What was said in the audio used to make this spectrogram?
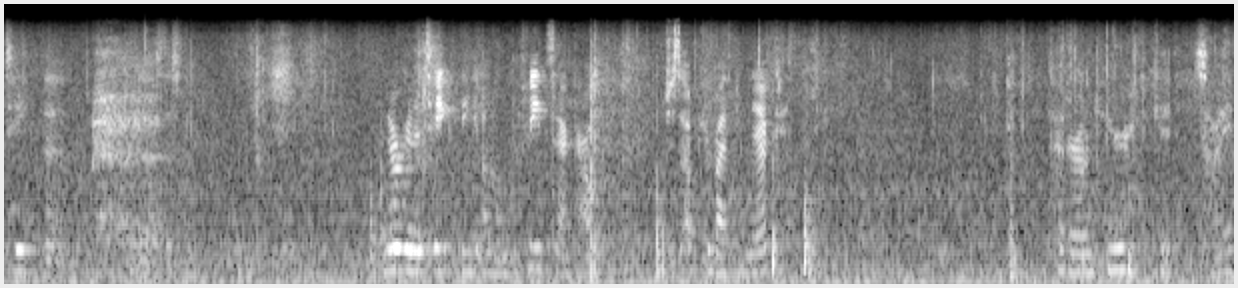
take the this one? Now we're gonna take the um, the feed sack out, just up here by the neck. Cut around here to get inside,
